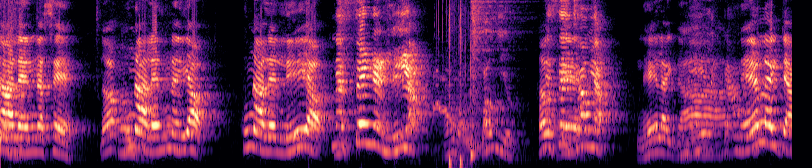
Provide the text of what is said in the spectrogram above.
နလည်း20နော်ခုနလည်း2ယောက် ခုနလည်း4ယောက် 24ရောက်ဟုတ်ပါဘူးပေါင်းကြည့်26ရောက် နဲလိုက်တာနဲလိုက်တာနဲလိုက်တာ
